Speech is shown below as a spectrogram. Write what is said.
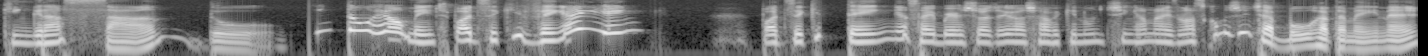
Que engraçado. Então, realmente, pode ser que venha aí, hein? Pode ser que tenha Cybershot. Eu achava que não tinha mais. Nossa, como a gente é burra também, né?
